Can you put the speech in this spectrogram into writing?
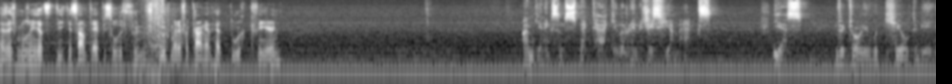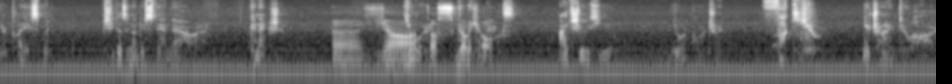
Also ich muss mich jetzt die gesamte Episode 5 durch meine Vergangenheit durchquälen. I'm getting some spectacular images here, Max. Yes, Victoria would kill to be in your place, but she doesn't understand our connection. Äh, ja, You're das the glaube ich auch. I choose you. Your portrait. Fuck you. You're trying too hard.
